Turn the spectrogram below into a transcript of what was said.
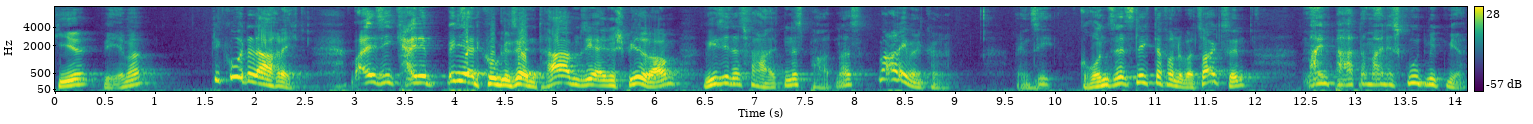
hier, wie immer, die gute Nachricht. Weil Sie keine Billardkugel sind, haben Sie einen Spielraum, wie Sie das Verhalten des Partners wahrnehmen können. Wenn Sie grundsätzlich davon überzeugt sind, mein Partner meint es gut mit mir,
